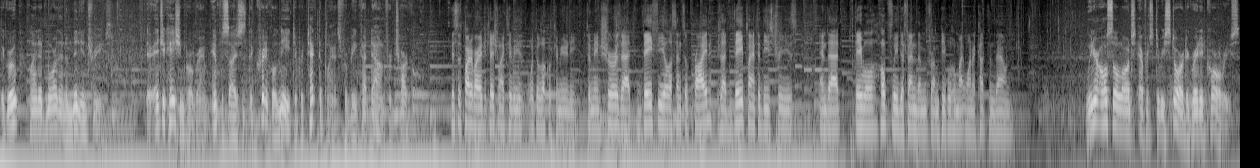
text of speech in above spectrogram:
The group planted more than a million trees. Their education program emphasizes the critical need to protect the plants from being cut down for charcoal. This is part of our educational activities with the local community to make sure that they feel a sense of pride that they planted these trees and that they will hopefully defend them from people who might want to cut them down. Wiener also launched efforts to restore degraded coral reefs,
